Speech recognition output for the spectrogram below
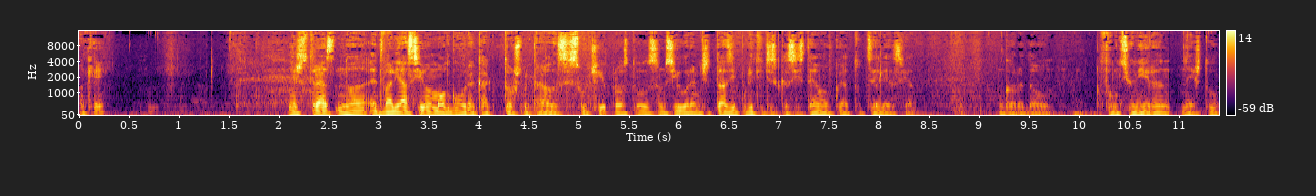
Окей? Okay? Нещо трябва, но едва ли аз имам отговора как точно трябва да се случи. Просто съм сигурен, че тази политическа система, в която целият свят горе-долу функционира, нещо...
